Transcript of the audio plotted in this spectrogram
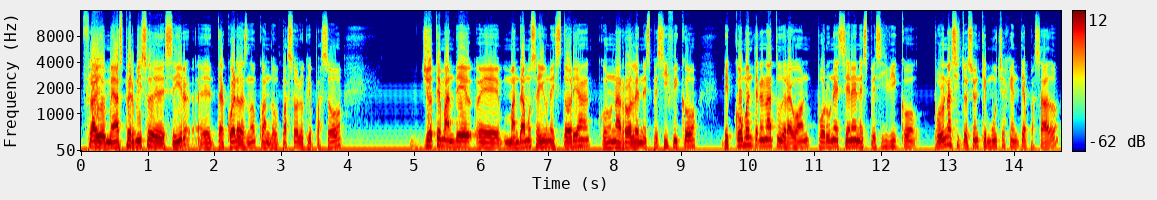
Flavio, me das permiso de decir, eh, ¿te acuerdas, no? Cuando pasó lo que pasó, yo te mandé, eh, mandamos ahí una historia con una rola en específico de cómo entrenar a tu dragón por una escena en específico, por una situación que mucha gente ha pasado.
